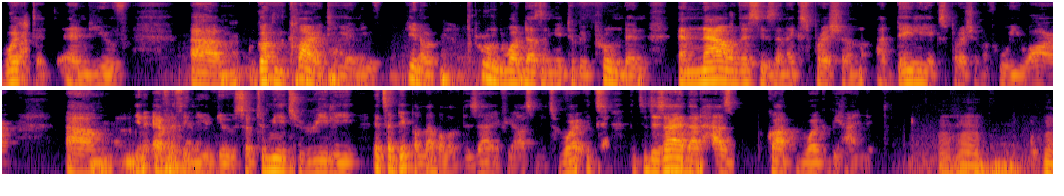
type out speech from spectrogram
worked it and you've um, gotten clarity and you've you know pruned what doesn't need to be pruned and and now this is an expression a daily expression of who you are um, in everything you do. So to me it's really it's a deeper level of desire if you ask me. It's work it's it's a desire that has got work behind it. Mm-hmm. Mm-hmm.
